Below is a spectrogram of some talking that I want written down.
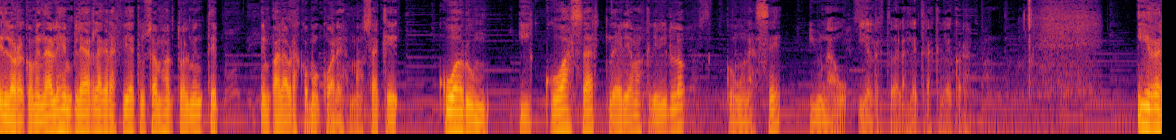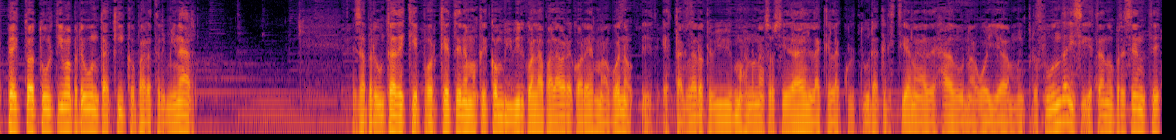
eh, lo recomendable es emplear la grafía que usamos actualmente en palabras como cuaresma. O sea que quórum y quasar deberíamos escribirlo con una C y una U y el resto de las letras que le corresponden. Y respecto a tu última pregunta, Kiko, para terminar, esa pregunta de que por qué tenemos que convivir con la palabra cuaresma. Bueno, eh, está claro que vivimos en una sociedad en la que la cultura cristiana ha dejado una huella muy profunda y sigue estando presente.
